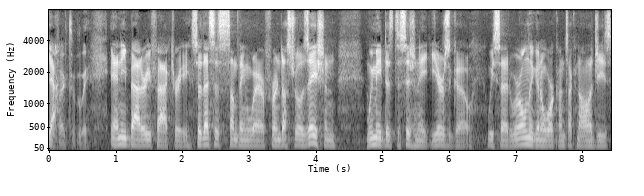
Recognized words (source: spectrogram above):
Yeah. effectively. any battery factory. So this is something where for industrialization, we made this decision eight years ago. We said we're only going to work on technologies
